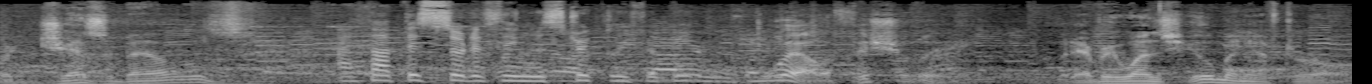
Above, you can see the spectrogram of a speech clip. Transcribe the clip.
or Jezebels. I thought this sort of thing was strictly forbidden. Well, officially. But everyone's human after all.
